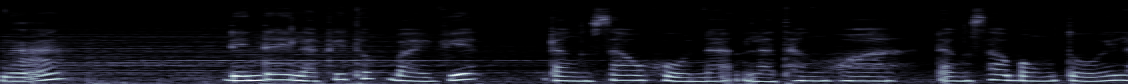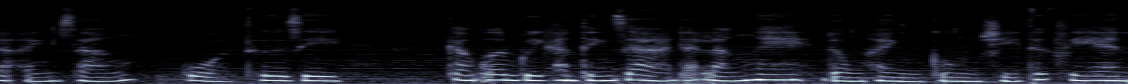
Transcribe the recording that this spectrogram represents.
ngã. Đến đây là kết thúc bài viết đằng sau khổ nạn là thăng hoa, đằng sau bóng tối là ánh sáng của thư di. Cảm ơn quý khán thính giả đã lắng nghe, đồng hành cùng trí thức vn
